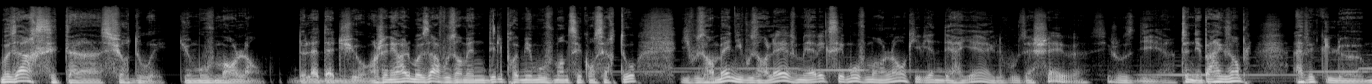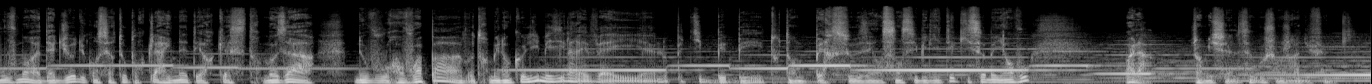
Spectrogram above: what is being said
Mozart, c'est un surdoué du mouvement lent de l'adagio. En général, Mozart vous emmène dès le premier mouvement de ses concertos. Il vous emmène, il vous enlève, mais avec ces mouvements lents qui viennent derrière, il vous achève, si j'ose dire. Tenez, par exemple, avec le mouvement adagio du concerto pour clarinette et orchestre, Mozart ne vous renvoie pas à votre mélancolie, mais il réveille le petit bébé tout en berceuse et en sensibilité qui sommeille en vous. Voilà, Jean-Michel, ça vous changera du funky.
